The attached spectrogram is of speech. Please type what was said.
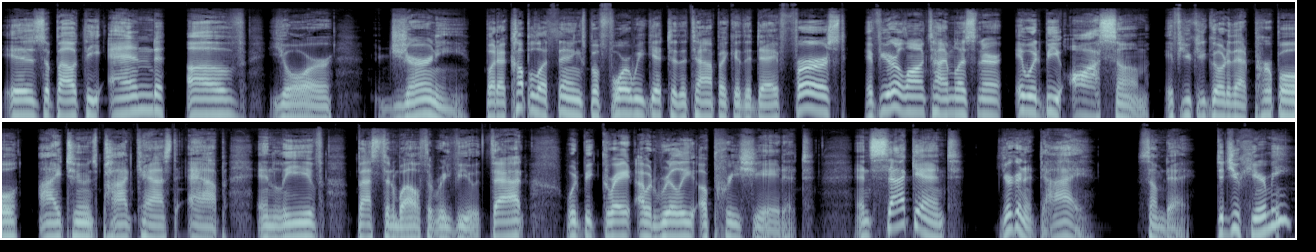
is about the end of your journey. But a couple of things before we get to the topic of the day. First, if you're a longtime listener, it would be awesome if you could go to that purple iTunes podcast app and leave Best in Wealth a review. That would be great. I would really appreciate it. And second, you're going to die someday. Did you hear me?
